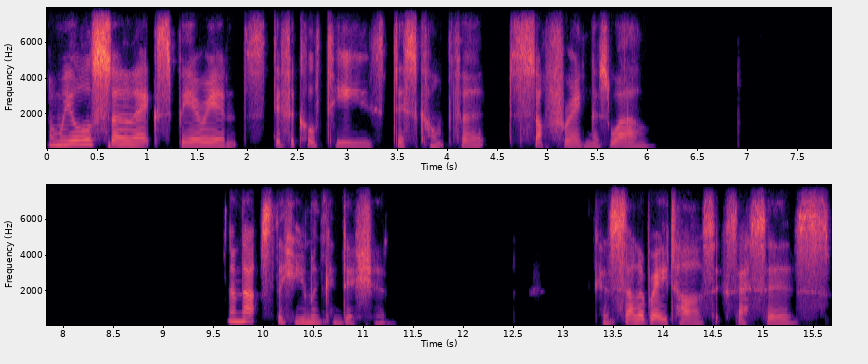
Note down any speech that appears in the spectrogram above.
And we also experience difficulties, discomfort, suffering as well. And that's the human condition. We Can celebrate our successes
